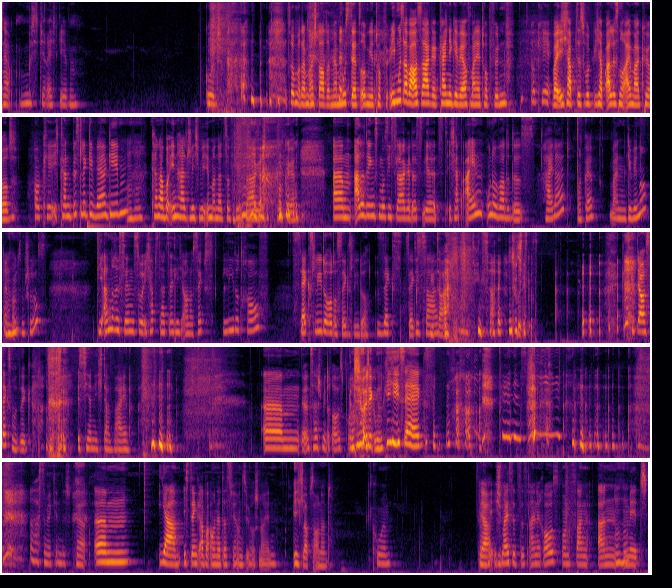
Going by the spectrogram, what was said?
Ja, muss ich dir recht geben. Gut. Sollen wir dann mal starten? Man muss jetzt irgendwie Top 5. Ich muss aber auch sagen, keine Gewehr auf meine Top 5, okay. weil ich habe das wirklich, ich habe alles nur einmal gehört. Okay, ich kann ein bisschen Gewähr geben, kann aber inhaltlich wie immer nicht so viel sagen. Okay. ähm, allerdings muss ich sagen, dass wir jetzt, ich habe ein unerwartetes Highlight, Okay. mein Gewinner, der Mhm. kommt zum Schluss. Die andere sind so, ich habe es tatsächlich auch noch sechs Lieder drauf. Sechs Lieder oder sechs Lieder? Sechs. Sechs, Die Zahl. Die Zahl. Die Zahl. Entschuldigung. es gibt ja auch Sexmusik. Ist hier nicht dabei. ähm, jetzt hast du mich rausgebracht. Entschuldigung. Hihi, Sex. Oh, hast du mir kindisch. Ja. Ähm, ja, ich denke aber auch nicht, dass wir uns überschneiden. Ich glaub's auch nicht. Cool. Ja. Okay, ich schmeiß jetzt das eine raus und fange an Mhm. mit,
